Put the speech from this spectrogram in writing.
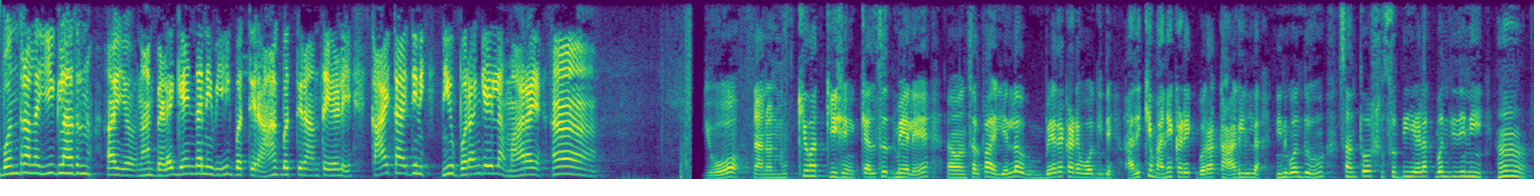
ಬಂದ್ರಲ್ಲ ಈಗಲಾದ್ರೂ ಅಯ್ಯೋ ನಾನು ಬೆಳಗ್ಗೆಯಿಂದ ನೀವು ಈಗ ಬರ್ತೀರಾ ಆಗ ಬರ್ತೀರಾ ಅಂತ ಹೇಳಿ ಕಾಯ್ತಾ ಇದ್ದೀನಿ. ನೀವು ಬರಂಗೇ ಇಲ್ಲ ಮಾರಾಯ. ಹಾಂ. ಅಯ್ಯೋ ನಾನೊಂದು ಮುಖ್ಯವಾದ ಕೆಲಸದ ಮೇಲೆ ಒಂದು ಸ್ವಲ್ಪ ಎಲ್ಲ ಬೇರೆ ಕಡೆ ಹೋಗಿದ್ದೆ. ಅದಕ್ಕೆ ಮನೆ ಕಡೆಗೆ ಬರೋಕ್ಕಾಗಲಿಲ್ಲ. ನಿನಗೊಂದು ಸಂತೋಷ ಸುದ್ದಿ ಹೇಳಕ್ಕೆ ಬಂದಿದ್ದೀನಿ. ಹ್ಞೂ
